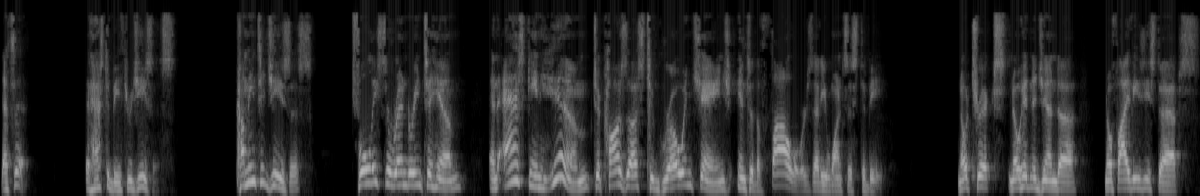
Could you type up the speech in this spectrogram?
That's it. It has to be through Jesus. Coming to Jesus fully surrendering to Him and asking Him to cause us to grow and change into the followers that He wants us to be. No tricks, no hidden agenda, no five easy steps,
